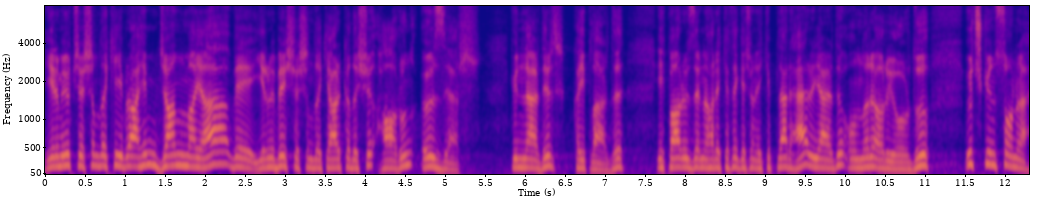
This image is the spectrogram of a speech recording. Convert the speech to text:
23 yaşındaki İbrahim Canmaya ve 25 yaşındaki arkadaşı Harun Özyer günlerdir kayıplardı. İhbar üzerine harekete geçen ekipler her yerde onları arıyordu. Üç gün sonra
